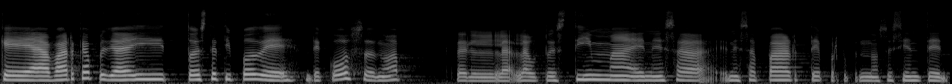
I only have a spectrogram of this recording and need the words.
que abarca pues ya hay todo este tipo de, de cosas, ¿no? la, autoestima en esa, en esa parte, porque pues, no se sienten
